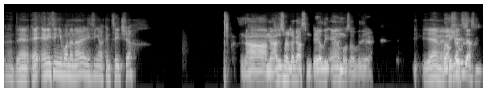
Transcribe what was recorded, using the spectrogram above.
Oh, damn. A- anything you want to know? Anything I can teach you? Nah, man. I just heard I got some daily animals over there. Yeah, man. Well, I'm we sure got... we got some.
